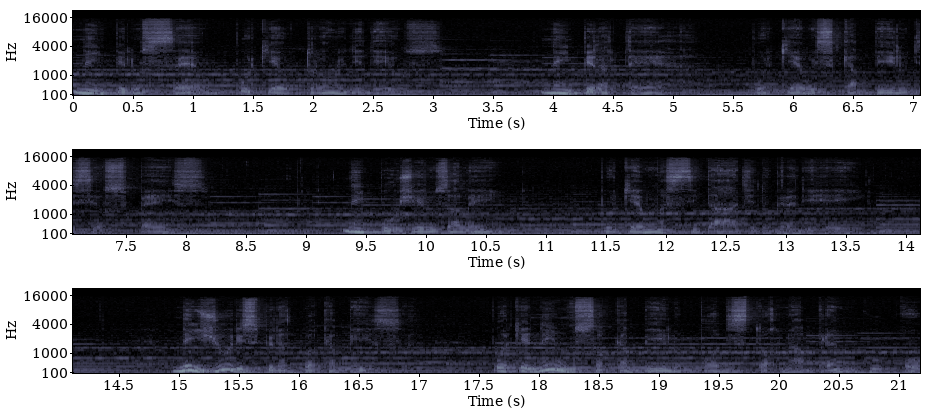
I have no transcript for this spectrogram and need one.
nem pelo céu, porque é o trono de Deus, nem pela terra, porque é o escabelo de seus pés, nem por Jerusalém, porque é uma cidade do grande rei. Nem jures pela tua cabeça, porque nem um só cabelo pode se tornar branco ou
